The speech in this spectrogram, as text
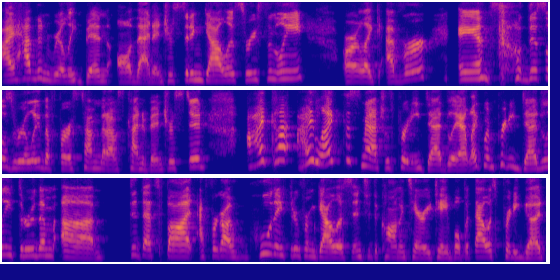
I haven't really been all that interested in Gallus recently or like ever. And so this was really the first time that I was kind of interested. I got I like this match with Pretty Deadly. I like when Pretty Deadly threw them uh, did that spot. I forgot who they threw from Gallus into the commentary table, but that was pretty good.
